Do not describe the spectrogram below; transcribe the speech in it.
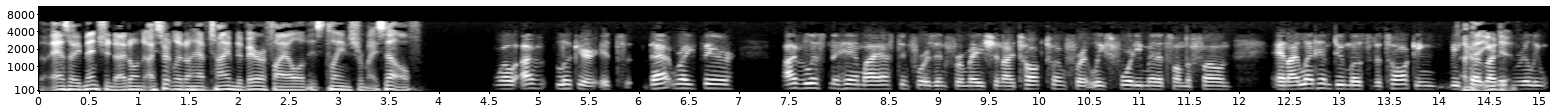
as I mentioned, I don't. I certainly don't have time to verify all of his claims for myself. Well, I've look here. It's that right there. I've listened to him. I asked him for his information. I talked to him for at least 40 minutes on the phone, and I let him do most of the talking because I, did. didn't really.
